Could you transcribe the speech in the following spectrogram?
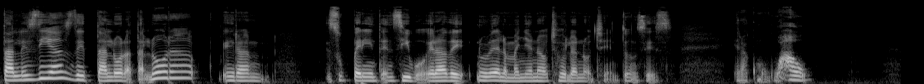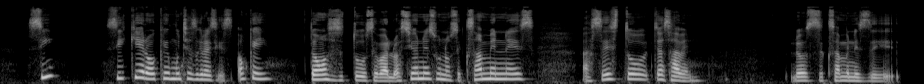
tales días, de tal hora a tal hora, eran súper intensivo, era de 9 de la mañana a 8 de la noche, entonces era como, wow, sí, sí quiero, ok, muchas gracias, ok, tomas tus evaluaciones, unos exámenes, haz esto, ya saben, los exámenes de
